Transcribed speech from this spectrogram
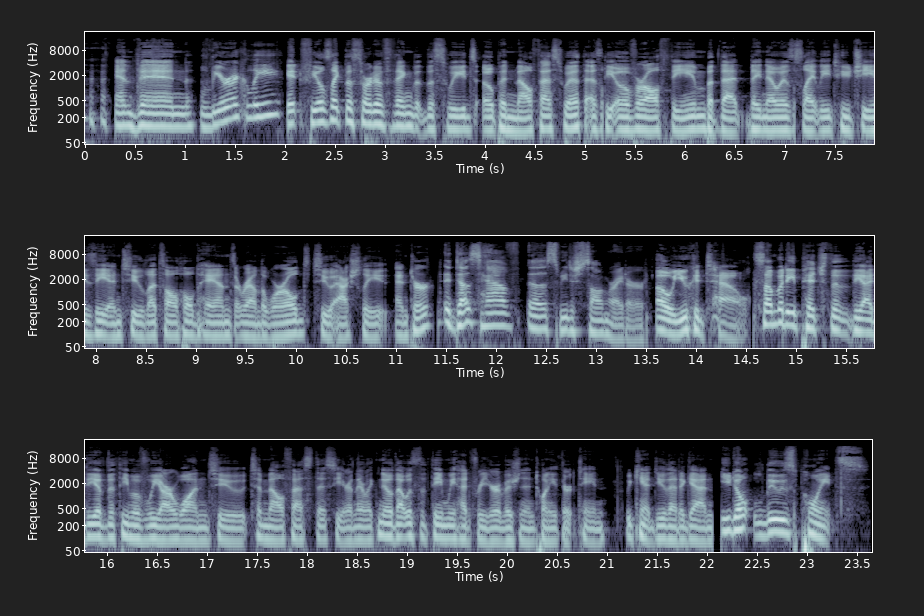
and then lyrically, it feels like the sort of thing that the Swedes open Melfest with as the overall theme, but that they know is slightly too cheesy and too let's all hold hands around the world to actually enter. It does have a Swedish songwriter. Oh, you could tell. Somebody pitched the, the idea of the theme of We Are One to, to Melfest this year, and they're like, no, that was the theme we had for Eurovision in 2013. We can't do that again. You don't lose points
